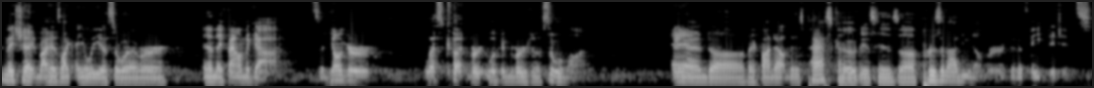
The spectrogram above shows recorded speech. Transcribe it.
and they checked by his like alias or whatever, and then they found the guy. It's a younger, less cut ver- looking version of Suleiman. And uh, they find out that his passcode is his uh, prison ID number because it's eight digits.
